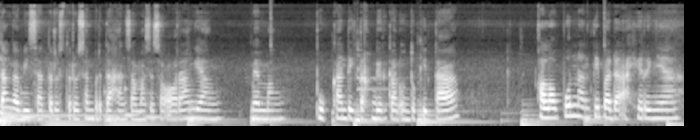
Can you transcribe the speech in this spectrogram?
kita nggak bisa terus-terusan bertahan sama seseorang yang memang bukan ditakdirkan untuk kita. Kalaupun nanti pada akhirnya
